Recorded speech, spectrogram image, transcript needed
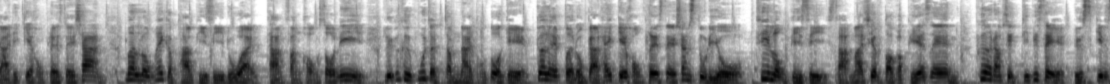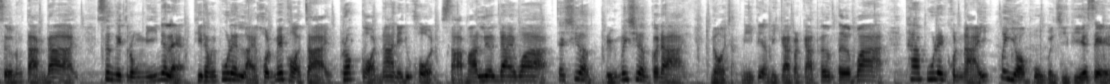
การที่เกมของ PlayStation มาลงให้กับทาง PC ด้วย ทางฝั่งของ Sony หรือก็คือผู้จัดจำหน่ายของตัวเกม ก็เลยเปิดโอกาสให้เกมของ PlayStation Studio ที่ลง PC สามารถเชื่อมต่อกับ PSN เพื่อรับสิทธิพิเศษ หรือสกินเสริมต่างๆ ได้ ซึ่งไอ้ตรงนี้เนี่ยแหละ ที่ทำให้ผู้เล่นหลายคนไม่พอใจ เพราะก่อนหน้านี้ทุกคนสามารถเลือกได้ว่าจะเชื่อมหรือไม่เชื่อมก็ได้นอกจากนี้ก็ยังมีการประกาศเพิ่มเติมว่า ถ้าผู้เล่นคนไหนไม่ยอมผูกบัญชี PSN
